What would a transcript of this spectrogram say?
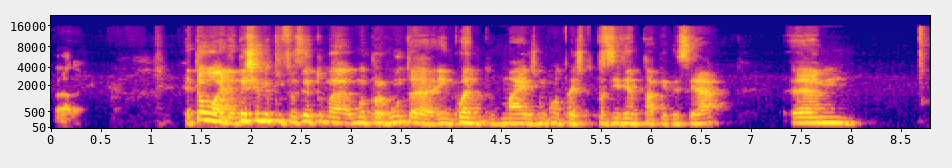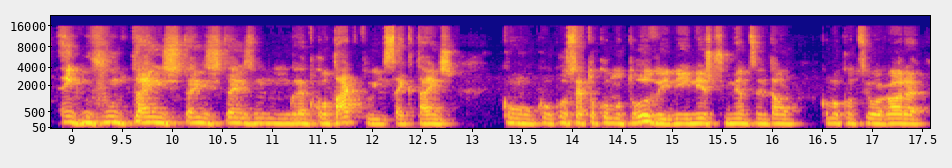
preparada. Então, olha, deixa-me aqui fazer-te uma, uma pergunta, enquanto mais num contexto de presidente da APDCA, um, em que no fundo tens, tens, tens um grande contacto e sei que tens com, com, com o setor como um todo e, e nestes momentos, então, como aconteceu agora,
